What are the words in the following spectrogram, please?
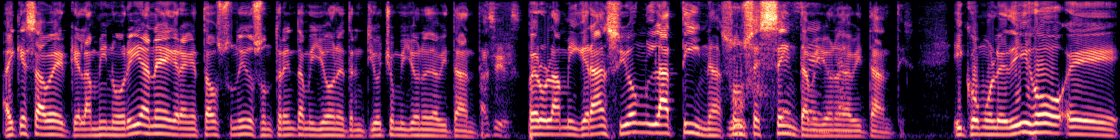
Hay que saber que la minoría negra en Estados Unidos son 30 millones, 38 millones de habitantes. Así es. Pero la migración latina son Uf. 60 60. millones de habitantes. Y como le dijo eh,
